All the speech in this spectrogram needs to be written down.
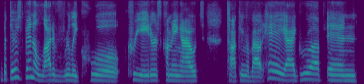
but there's been a lot of really cool creators coming out talking about hey i grew up in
